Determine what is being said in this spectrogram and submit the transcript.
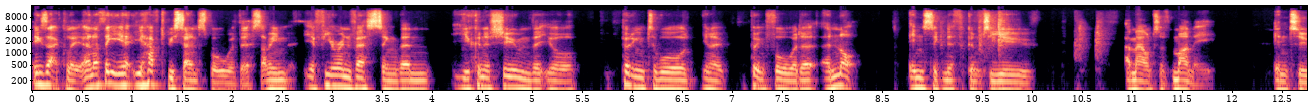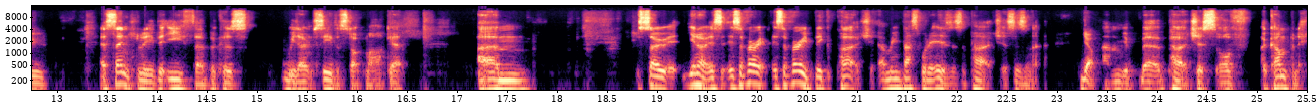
Exactly. And I think you, you have to be sensible with this. I mean, if you're investing, then you can assume that you're putting toward, you know, putting forward a, a not insignificant to you amount of money into essentially the ether because we don't see the stock market. Um, so you know, it's, it's a very it's a very big purchase. I mean, that's what it is. It's a purchase, isn't it? Yeah. Um, your uh, purchase of a company.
